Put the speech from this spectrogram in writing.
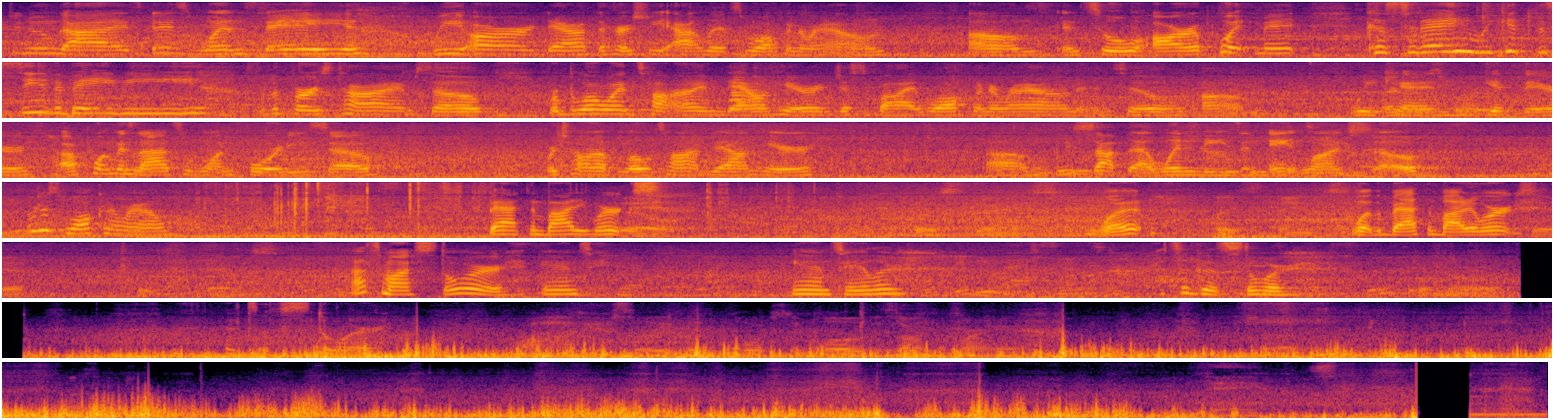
afternoon guys. It is wednesday. We are down at the hershey outlets walking around um, until our appointment because today we get to see the baby for the first time. So we're blowing time down here just by walking around until um, we can get there. Our appointment's not until 1:40, so we're trying to blow time down here. Um, we stopped at wendy's and ate lunch so we're just walking around. Bath and body works. What what the Bath and Body Works? Yeah. That's my store, and and Taylor. That's a good store. It's a store. Of course the clothes is on the brand.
